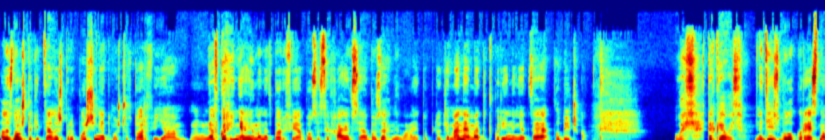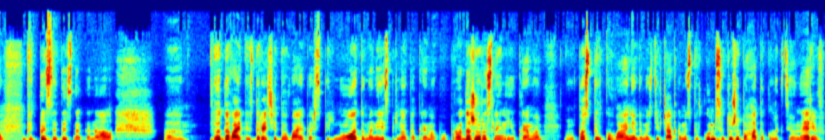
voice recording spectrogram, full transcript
Але знову ж таки, це лише припущення, тому що в торфі я не вкоріняю, у мене в торфі або засихає все, або загниває. Тобто для мене метод вкорінення це водичка. Ось таке ось. Надіюсь, було корисно. Підписуйтесь на канал. Е, Додавайтесь, до речі, до Viber спільнот. У мене є спільнота окрема по продажу рослин і окрема по спілкуванню, де ми з дівчатками спілкуємося. Дуже багато колекціонерів,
